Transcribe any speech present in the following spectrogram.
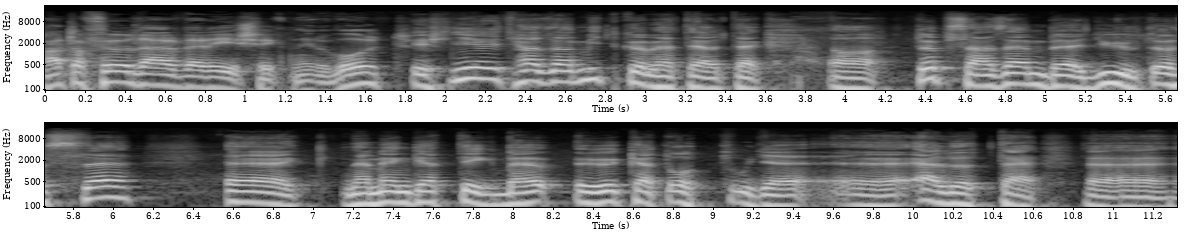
Hát a földárveréseknél volt. És Nyíregyházán mit követeltek? A több száz ember gyűlt össze, nem engedték be őket, ott ugye eh, előtte eh,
